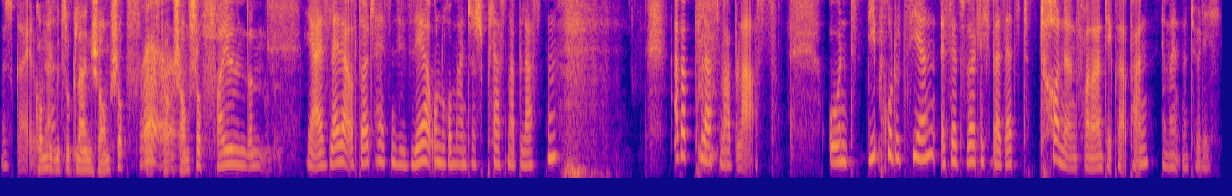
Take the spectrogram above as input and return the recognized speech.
Ist geil, Kommen die oder? mit so kleinen Schaumstoff, Scha- Schaumstoffpfeilen dann? Ja, also leider auf Deutsch heißen sie sehr unromantisch Plasmablasten. Aber Plasmablasts. Und die produzieren, ist jetzt wörtlich übersetzt, Tonnen von Antikörpern. Er meint natürlich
